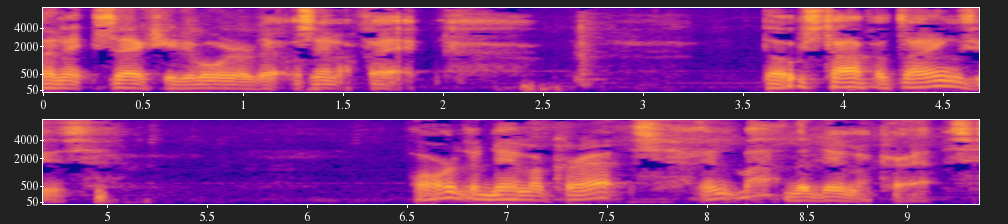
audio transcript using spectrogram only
an executive order that was in effect. Those type of things is for the Democrats and by the Democrats.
